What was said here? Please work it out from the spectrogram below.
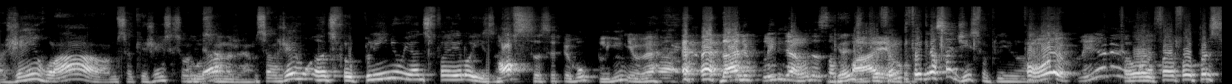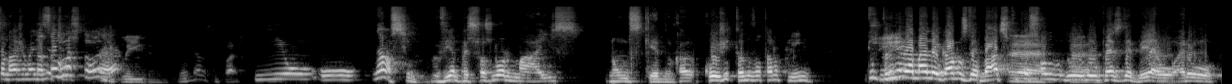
a Genro lá, não sei o que, esqueci o nome dela. Luciana Genro. Luciana Genro, antes foi o Plínio e antes foi a Heloísa. Nossa, você pegou o Plínio, né? É verdade, o Plínio de Arruda São Grande, Paulo. foi, foi engraçadíssimo o Plínio. né? Foi, o Plínio era. Foi, o- foi- foi o personagem mais você gostou É. do Plínio. O. E o, o- Não, assim, eu via pessoas normais, não de esquerda, no caso, cogitando votar no Plínio. E o Sim. Plínio era mais legal nos debates que o É, pessoal do, é. do PSDB. Era, o, era o,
